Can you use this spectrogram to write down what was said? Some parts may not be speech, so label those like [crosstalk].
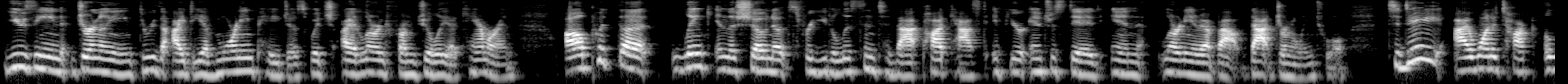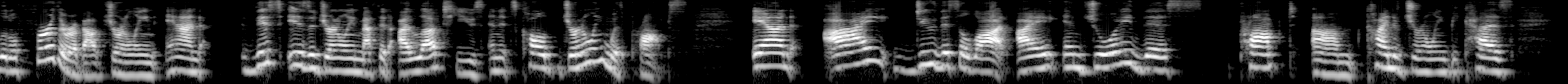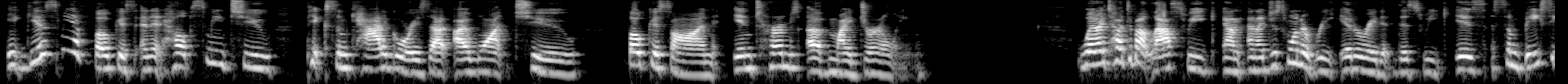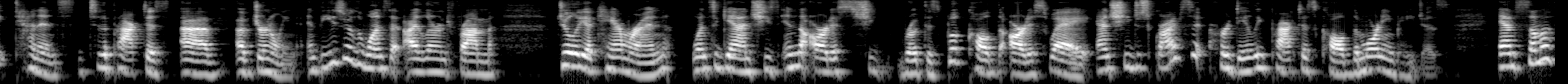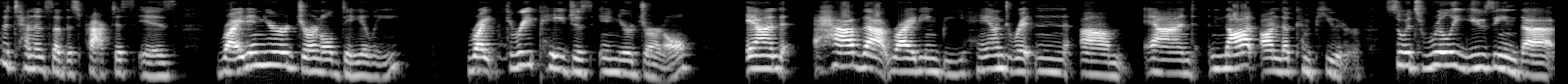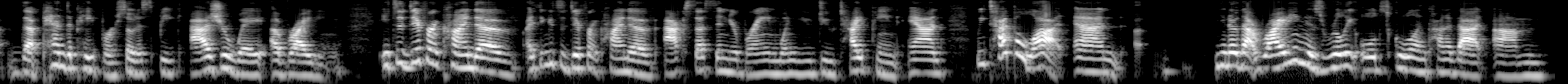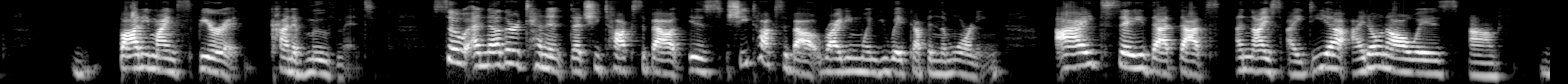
using journaling through the idea of morning pages, which I learned from Julia Cameron. I'll put the link in the show notes for you to listen to that podcast if you're interested in learning about that journaling tool. Today, I want to talk a little further about journaling, and this is a journaling method I love to use, and it's called journaling with prompts. And I do this a lot. I enjoy this prompt um, kind of journaling because it gives me a focus and it helps me to pick some categories that I want to focus on in terms of my journaling what I talked about last week, and, and I just want to reiterate it this week, is some basic tenets to the practice of, of journaling. And these are the ones that I learned from Julia Cameron. Once again, she's in the artist. She wrote this book called The Artist's Way, and she describes it, her daily practice called the morning pages. And some of the tenets of this practice is write in your journal daily, write three pages in your journal, and have that writing be handwritten um, and not on the computer. So it's really using the the pen to paper, so to speak, as your way of writing. It's a different kind of, I think it's a different kind of access in your brain when you do typing. And we type a lot, and uh, you know that writing is really old school and kind of that um, body, mind, spirit kind of movement. So another tenant that she talks about is she talks about writing when you wake up in the morning. I'd say that that's a nice idea. I don't always um,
